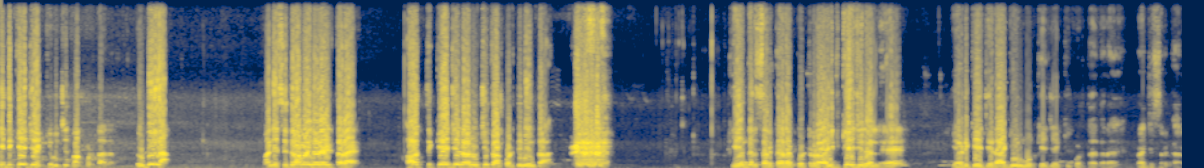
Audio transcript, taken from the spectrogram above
ಐದು ಕೆಜಿ ಅಕ್ಕಿ ಉಚಿತವಾಗಿ ಕೊಡ್ತಾ ಇದ್ದಾರೆ. ದುಡ್ಡಿಲ್ಲ. ಮಾನ್ಯ ಸಿದ್ದರಾಮಯ್ಯನವ್ರು ಹೇಳ್ತಾರೆ, ಹತ್ತು ಕೆಜಿ ನಾನು ಉಚಿತವಾಗಿ ಕೊಡ್ತೀನಿ ಅಂತ. ಕೇಂದ್ರ ಸರ್ಕಾರ ಕೊಟ್ಟಿರೋ ಐದು ಕೆಜಿನಲ್ಲೇ ಎರಡು ಕೆಜಿ ರಾಗಿ, ಮೂರು ಕೆಜಿ ಅಕ್ಕಿ ಕೊಡ್ತಾ ಇದ್ದಾರೆ ರಾಜ್ಯ ಸರ್ಕಾರ.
